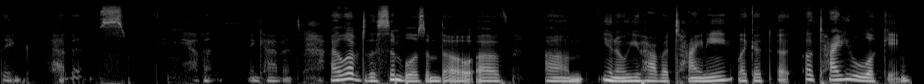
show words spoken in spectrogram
Thank heavens. Thank heavens. Thank heavens. I loved the symbolism though of um, you know, you have a tiny, like a, a, a tiny looking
